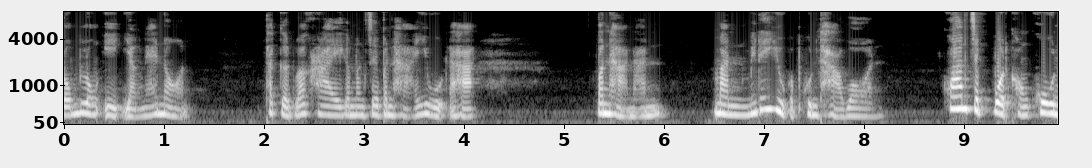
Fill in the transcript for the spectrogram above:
ล้มลงอีกอย่างแน่นอน ถ้าเกิดว่าใครกำลังเจอปัญหาอยู่นะคะ ปัญหานั้นมันไม่ได้อยู่กับคุณถาวร ความเจ็บปวดของคุณ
